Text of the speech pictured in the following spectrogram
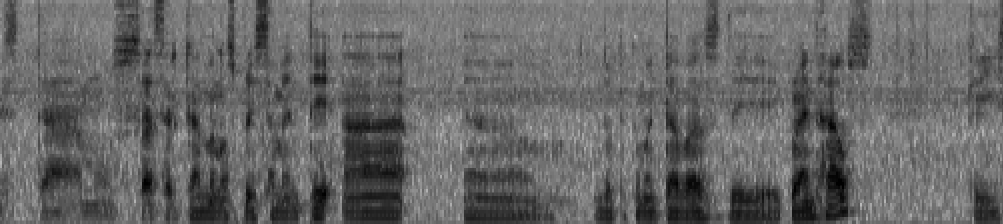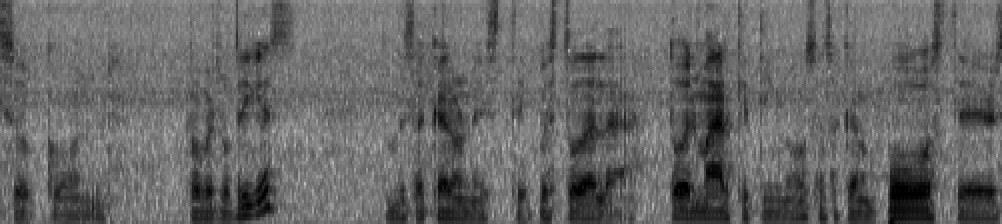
estamos acercándonos precisamente a lo que comentabas de Grindhouse, que hizo con Robert Rodríguez, donde sacaron este pues toda la todo el marketing, ¿no? O sea, sacaron pósters,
